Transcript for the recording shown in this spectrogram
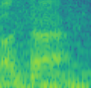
Attack!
